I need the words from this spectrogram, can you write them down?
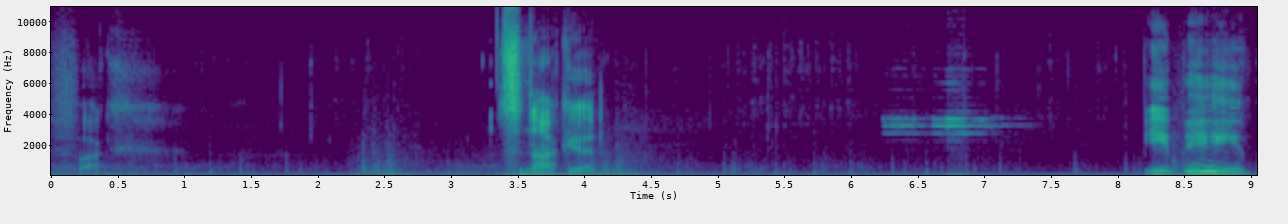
Fuck. It's not good. Beep beep.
